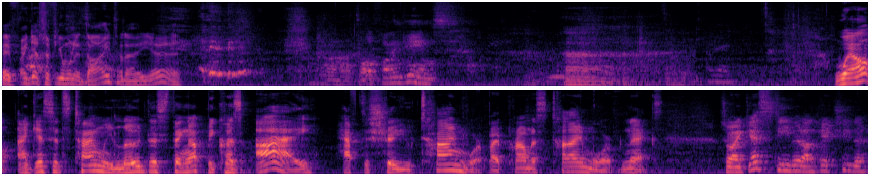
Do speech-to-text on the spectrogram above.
Yeah. If, I guess if you want to die today, yeah. Uh, it's all fun and games. Well, I guess it's time we load this thing up because I have to show you Time Warp. I promised Time Warp next. So I guess, Steven, I'll get you to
